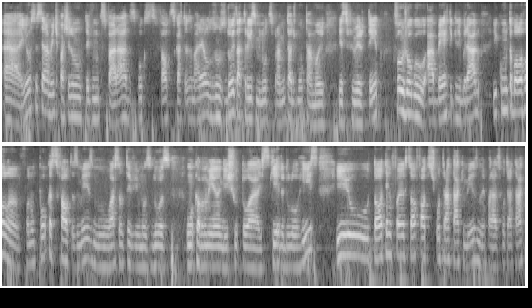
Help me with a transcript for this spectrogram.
Ah, eu sinceramente a partida não teve muitas paradas, poucos faltas, cartões amarelos, uns 2 a 3 minutos para mim tá de bom tamanho nesse primeiro tempo. Foi um jogo aberto, equilibrado e com muita bola rolando. Foram poucas faltas mesmo. O Arsenal teve umas duas, uma que o Aubameyang chutou à esquerda do Loris e o Tottenham foi só faltas de contra-ataque mesmo, né? Paradas de contra-ataque.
